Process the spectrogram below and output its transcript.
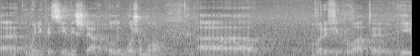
е, комунікаційний шлях, коли можемо е, верифікувати і.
